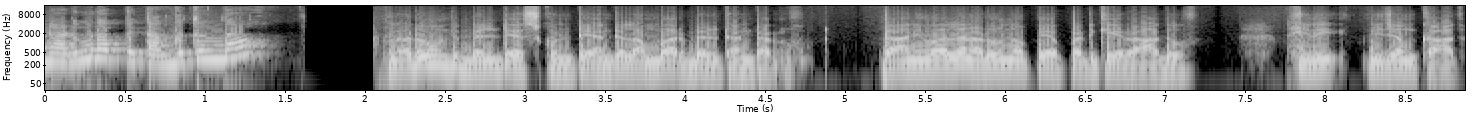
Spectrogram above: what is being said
నడుము నొప్పి తగ్గుతుందా? నడుముకి బెల్ట్ వేసుకుంటే అంటే లంబార్ బెల్ట్ అంటారు. దానివల్ల నడుము నొప్పి ఎప్పటికీ రాదు. ఇది నిజం కాదు.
